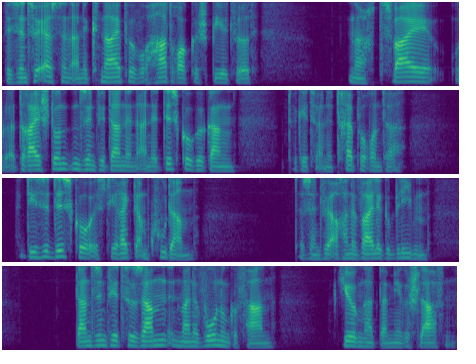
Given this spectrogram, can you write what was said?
Wir sind zuerst in eine Kneipe, wo Hardrock gespielt wird, nach zwei oder drei Stunden sind wir dann in eine Disco gegangen. Da geht so eine Treppe runter. Diese Disco ist direkt am Kudamm. Da sind wir auch eine Weile geblieben. Dann sind wir zusammen in meine Wohnung gefahren. Jürgen hat bei mir geschlafen.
